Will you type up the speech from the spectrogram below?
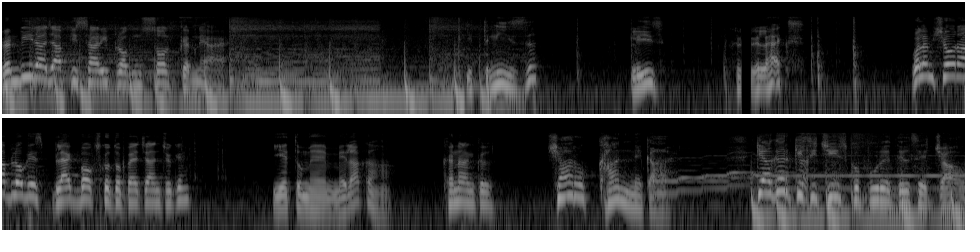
Ranveer आज आपकी सारी प्रॉब्लम सॉल्व करने आया है। इतनी इज़्ज़त? Please relax well I'm sure आप लोग इस ब्लैक बॉक्स को तो पहचान चुके हैं। ये तुम्हें मिला कहाँ? खन्ना अंकल शाहरुख खान ने कहा है कि अगर किसी चीज़ को पूरे दिल से चाहो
